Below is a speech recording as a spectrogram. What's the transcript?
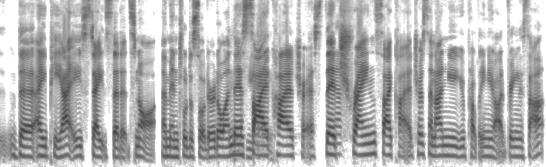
the APA states that it's not a mental disorder at all, and they're psychiatrists, they're Yeah. trained psychiatrists, and I knew you probably knew I'd bring this up,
